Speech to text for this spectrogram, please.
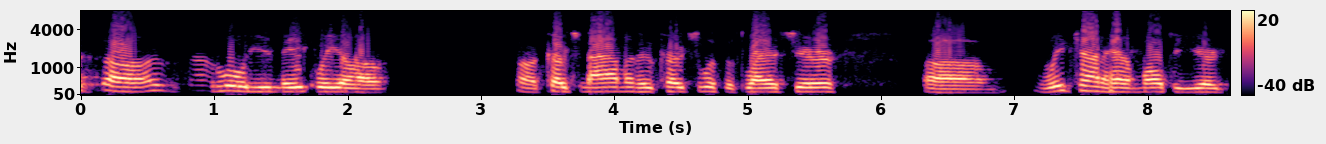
it's, uh, it was a little unique. We, uh, uh, Coach Nyman, who coached with us last year, um, we kind of had a multi-year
